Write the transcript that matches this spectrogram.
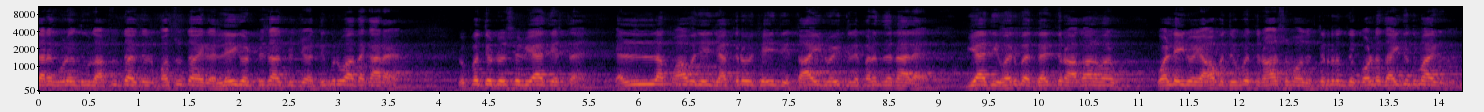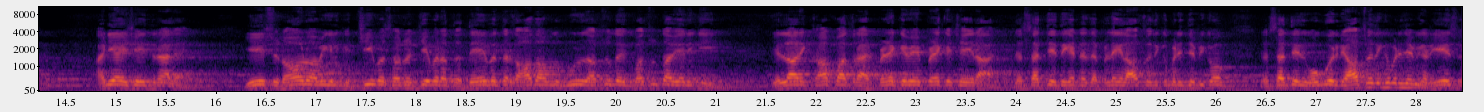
தனக்கு உலகத்துக்கு அசுத்தாய் பசுத்தாயிருக்க லேகோட் பிசாஸ் பிடிச்சவன் திமிர்வாதக்காரன். முப்பத்தி எட்டு வருஷம் வியாதியஸ்தன். எல்லாம் பாவம் செஞ்சு அக்கிரமம் செய்து தாயின் வயிற்றுல பிறந்ததுனால வியாதி வறுமை தரித்திரம் அகாலம் வரும். கொள்ளை நோய் ஆபத்து விபத்து நாசமாவது திருறது கொண்டது ஐக்குதுமா இருக்குது. அநியாயம் செய்யறதுனால இயேசு நானும் அவைகளுக்கு ஜீவ சொல்ற ஜீவனத்தை தேவத்திற்கு ஆதாம் முழு அசுத்த பசுத்தாவை அறிக்கை எல்லாரையும் காப்பாற்றுறார் பிழைக்கவே பிழைக்க செய்கிறார். இந்த சத்தியத்தை கேட்ட இந்த பிள்ளைகள் ஆஸ்வதிக்கும்படி ஜெபிக்கும் இந்த சத்தியத்தை ஒவ்வொரு ஆஸ்வதிக்கும்படி ஜெபிக்கணும் இயேசு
